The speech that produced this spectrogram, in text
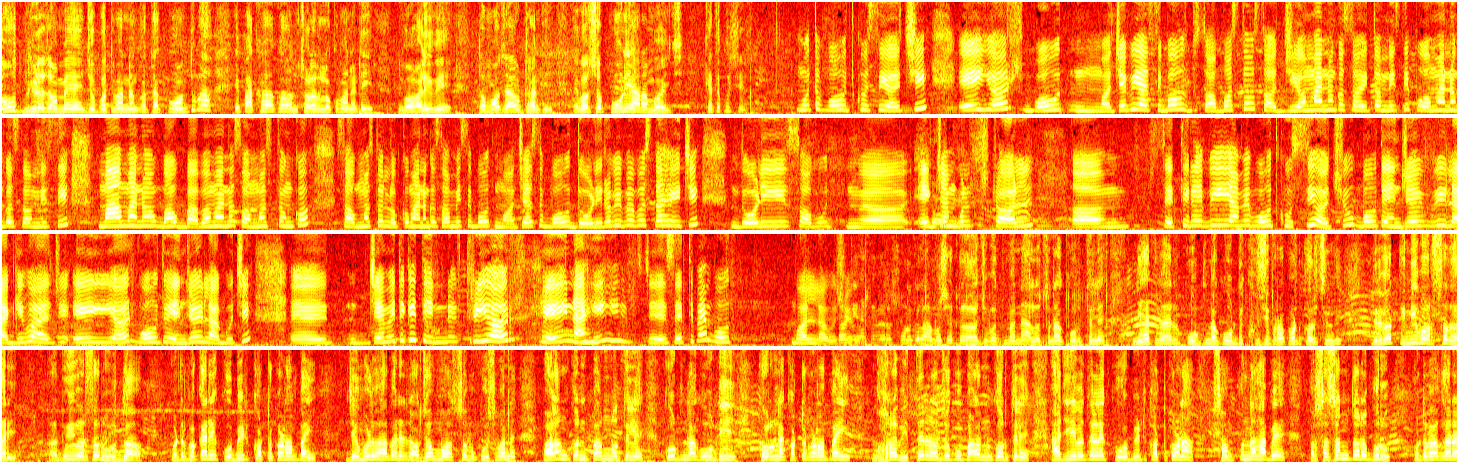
ବହୁତ ଭିଡ଼ ଜମେ ଯୁବତୀମାନଙ୍କ କଥା କୁହନ୍ତୁ ବା ଏ ପାଖଆଖ ଅଞ୍ଚଳର ଲୋକମାନେ ଏଠି ଗହଳି ହୁଏ ତ ମଜା ଉଠାନ୍ତି ଏ ବର୍ଷ ପୁଣି ଆରମ୍ଭ ହୋଇଛି କେତେ ଖୁସି ଅଛି मुत तो बहुत खुशी अच्छी ए इयर बहुत मजा भी आसब समस्त झील मान सहित मिसी पुह मान मिसी माँ मान बाबा मान समस्त समस्त लोक मान मिसी बहुत मजा आस बहुत दोलीर भी व्यवस्था हो दोली सब एग्जाम्पल स्टल से भी आम बहुत खुशी अच्छु बहुत एंजय भी लगे आज ए इयर बहुत एंजय लगुच्छे जमीती कि थ्री इयर है ना से बहुत ଭଲ ଲାଗୁଛି ଶୁଣୁଥିଲେ ଆମ ସହିତ ଯୁବତୀମାନେ ଆଲୋଚନା କରୁଥିଲେ ନିହାତି ଭାବରେ କେଉଁଠି ନା କେଉଁଠି ଖୁସି ପ୍ରକଟ କରିଛନ୍ତି ଦୀର୍ଘ ତିନି ବର୍ଷ ଧରି ଦୁଇ ବର୍ଷରୁ ଉର୍ଦ୍ଧ୍ୱ ଗୋଟେ ପ୍ରକାର କୋଭିଡ଼ କଟକଣା ପାଇଁ ଯେଉଁଭଳି ଭାବରେ ରଜ ମହୋତ୍ସବକୁ ସେମାନେ ପାଳନ କରିପାରୁନଥିଲେ କେଉଁଠି ନା କେଉଁଠି କରୋନା କଟକଣା ପାଇଁ ଘର ଭିତରେ ରଜକୁ ପାଳନ କରୁଥିଲେ ଆଜି ଯେତେବେଳେ କୋଭିଡ଼ କଟକଣା ସମ୍ପୂର୍ଣ୍ଣ ଭାବେ ପ୍ରଶାସନ ତରଫରୁ ଗୋଟେ ପ୍ରକାର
